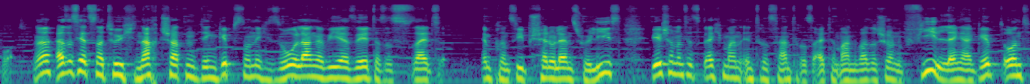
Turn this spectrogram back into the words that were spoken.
fort. Ne? Das ist jetzt natürlich Nachtschatten, den gibt es noch nicht nicht so lange, wie ihr seht. Das ist seit im Prinzip Shadowlands Release. Wir schauen uns jetzt gleich mal ein interessanteres Item an, was es schon viel länger gibt und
